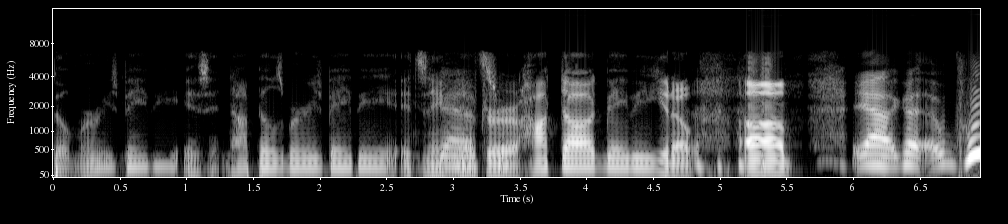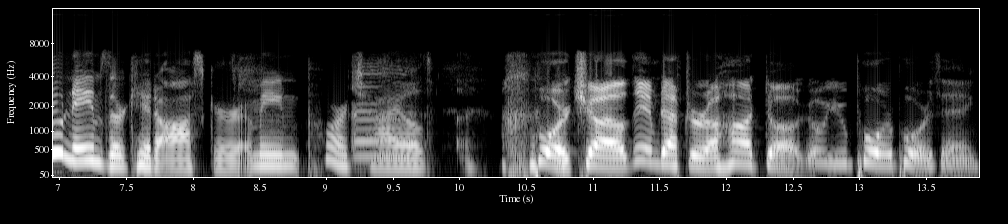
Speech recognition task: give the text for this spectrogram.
Bill Murray's baby? Is it not Bill Murray's baby? It's named Yeah, after true. a hot dog baby. You know, um, Yeah, who names their kid Oscar? I mean, poor child. poor child named after a hot dog. Oh, you poor poor thing.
